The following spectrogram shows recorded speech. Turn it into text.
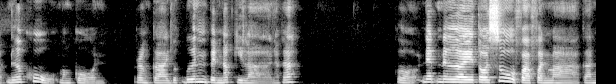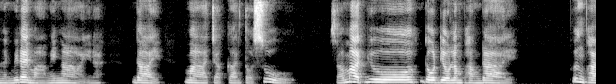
ับเนื้อคู่มังกร ร่างกายบึกบึนเป็นนักกีฬานะคะก็เหน็ดเหนื่อยต่อสู้ฝ่าฟันมาการเงินไม่ได้มาง่ายๆนะได้มาจากการต่อสู้ สามารถอยู่โดดเดี่ยวลำพังได้ พึ่งพา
